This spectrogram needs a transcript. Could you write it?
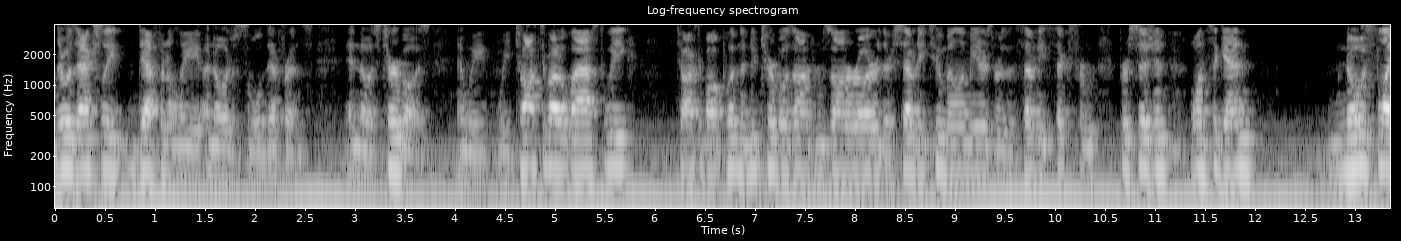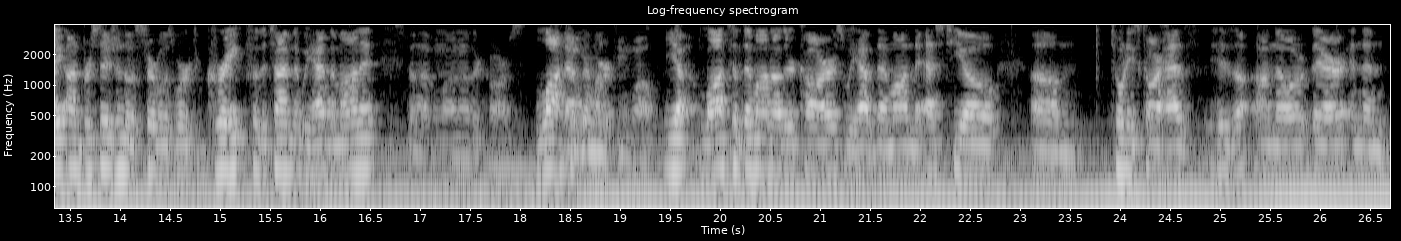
there was actually definitely a noticeable difference in those turbos, and we we talked about it last week. Talked about putting the new turbos on from XonaRotor. They're 72 millimeters versus the 76 from Precision. Once again, no slight on Precision. Those turbos worked great for the time that we had them on it. Still have them on other cars. Lots that of them working well. Yep, lots of them on other cars. We have them on the STO. Um, Tony's car has his on the, there, and then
